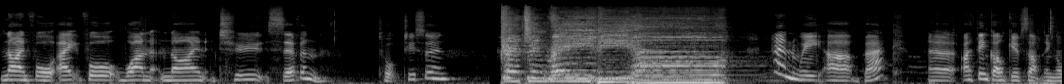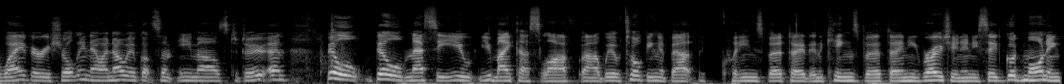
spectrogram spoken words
nine four eight four one nine two seven. Talk to you soon. And we are back. Uh, I think I'll give something away very shortly. Now I know we've got some emails to do, and Bill Bill Massey, you you make us laugh. Uh, we were talking about the Queen's birthday, then the King's birthday, and he wrote in and he said, "Good morning.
